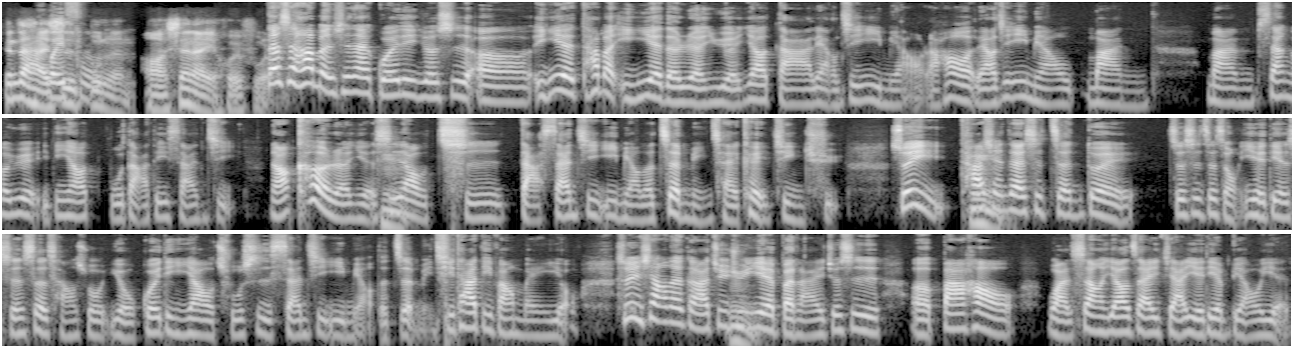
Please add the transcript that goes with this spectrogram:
现在还是不能哦，现在也恢复了。但是他们现在规定就是呃，营业他们营业的人员要打两剂疫苗，然后两剂疫苗满满三个月一定要补打第三剂。然后客人也是要吃打三剂疫苗的证明才可以进去，嗯、所以他现在是针对就是这种夜店、声色场所有规定要出示三剂疫苗的证明，其他地方没有。所以像那个具俊曄本来就是、嗯、呃八号晚上要在一家夜店表演，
